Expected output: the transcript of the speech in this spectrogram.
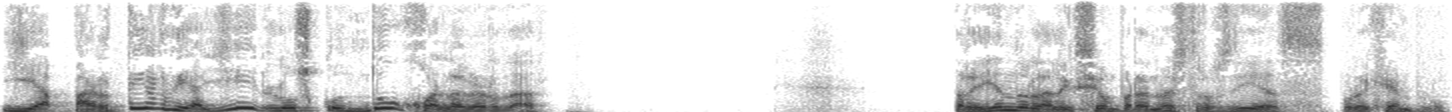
y a partir de allí los condujo a la verdad. Trayendo la lección para nuestros días, por ejemplo,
